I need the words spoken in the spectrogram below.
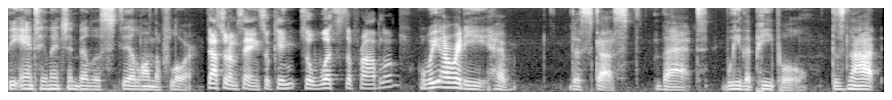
the anti-lynching bill is still on the floor. That's what I'm saying. So can so what's the problem? We already have discussed that we the people does not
